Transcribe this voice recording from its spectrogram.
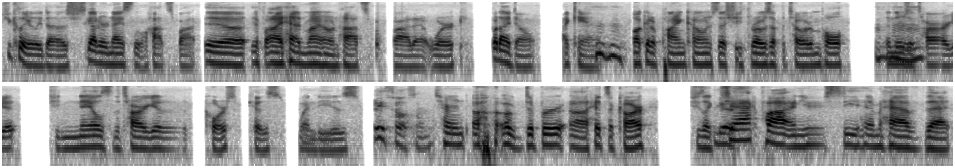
She clearly does. She's got her nice little hot spot. Uh, if I had my own hot spot at work, but I don't. I can't. Bucket of pine cones that she throws at the totem pole, and there's a Mhm. target. She nails the target, of course, because Wendy is It's awesome. turned. Oh, oh Dipper uh, hits a car. She's like Yes. jackpot, and you see him have that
